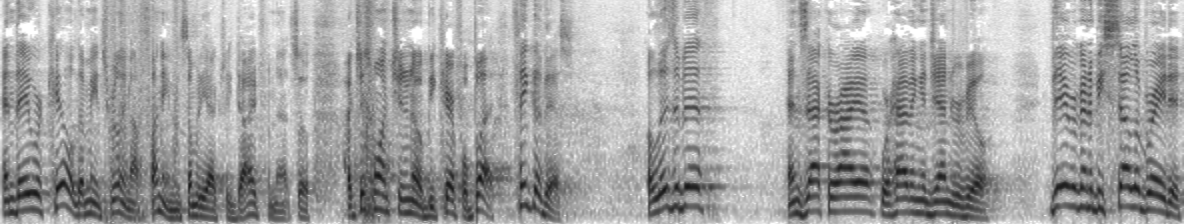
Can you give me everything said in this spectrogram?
and they were killed. I mean, it's really not funny. I mean, somebody actually died from that. So I just want you to know, be careful. But think of this Elizabeth and Zechariah were having a gender reveal. They were going to be celebrated.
